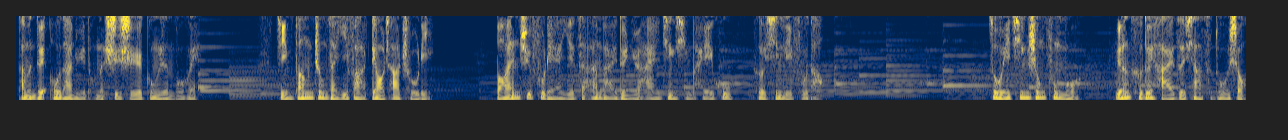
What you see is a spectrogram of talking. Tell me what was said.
他们对殴打女童的事实供认不讳。警方正在依法调查处理，宝安区妇联也在安排对女孩进行陪护和心理辅导。作为亲生父母，缘何对孩子下此毒手？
